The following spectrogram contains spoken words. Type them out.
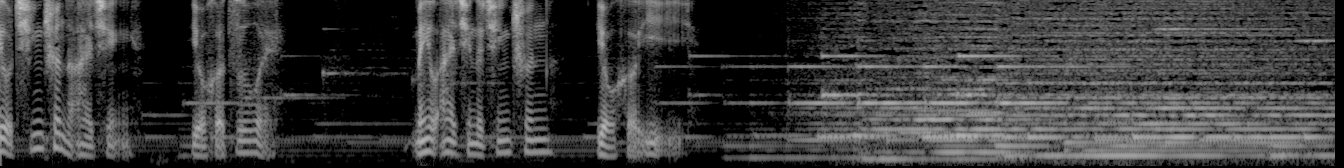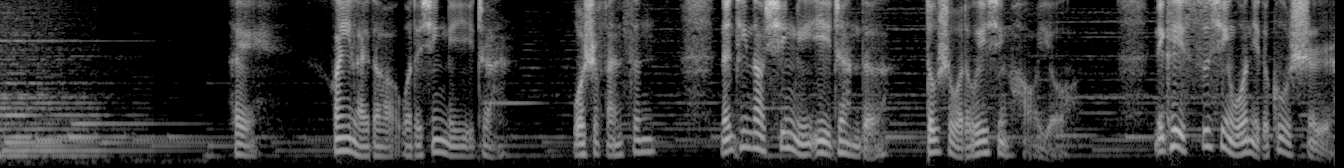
有青春的爱情有何滋味？没有爱情的青春有何意义？嘿，欢迎来到我的心灵驿站，我是凡森。能听到心灵驿站的都是我的微信好友，你可以私信我你的故事，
